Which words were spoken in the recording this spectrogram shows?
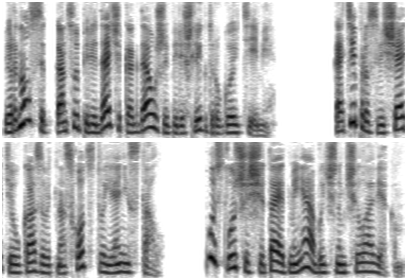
Вернулся к концу передачи, когда уже перешли к другой теме. Кати просвещать и указывать на сходство я не стал. Пусть лучше считает меня обычным человеком.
